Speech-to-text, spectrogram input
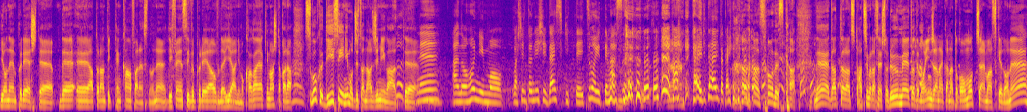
4年プレーしてで、えー、アトランティック10カンファレンスのねディフェンシブプレーヤーオブ・ザ・イヤーにも輝きましたから、はい、すごく DC にも実は馴染みがあって。ねあの本人もワシントン DC 大好きっていつも言ってます。うん、帰りたいとか言って そうですか。ねだったらちょっと八村選手とルーメイトでもいいんじゃないかなとか思っちゃいますけどね。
